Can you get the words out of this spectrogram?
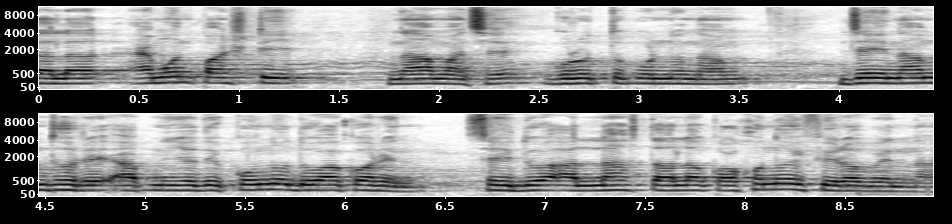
তালার এমন পাঁচটি নাম আছে, গুরুত্বপূর্ণ নাম। যেই নাম ধরে আপনি যদি কোনো দোয়া করেন, সেই দোয়া আল্লাহ তাআলা কখনোই ফিরাবেন না।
